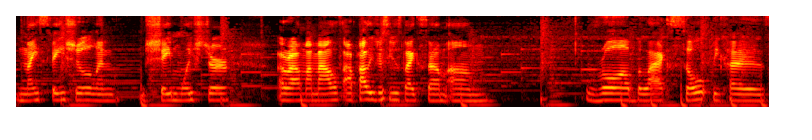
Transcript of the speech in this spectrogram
a nice facial and shea moisture around my mouth. I'll probably just use like some um, raw black soap because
